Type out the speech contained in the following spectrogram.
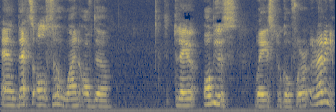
And that's also one of the today obvious ways to go for revenue.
